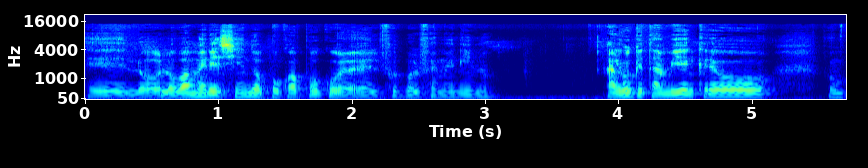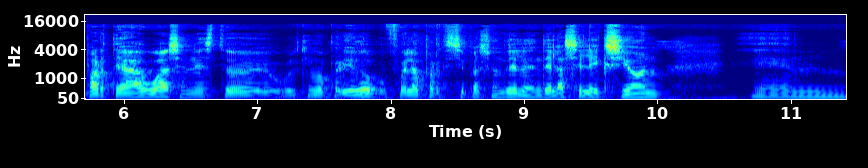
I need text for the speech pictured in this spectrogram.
eh, lo, va mereciendo poco a poco el fútbol femenino. Algo que también creo fue un parteaguas en este último periodo fue la participación de la, selección em,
